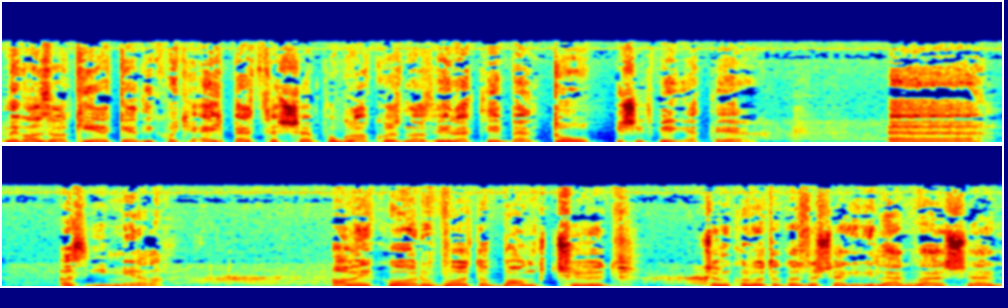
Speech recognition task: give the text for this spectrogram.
meg azzal kérkedik, hogyha egy percet sem foglalkozna az életében, tó, és itt véget ér. E, az e-mail. Amikor volt a bankcsőd, és amikor volt a gazdasági világválság,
